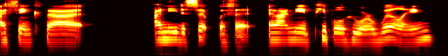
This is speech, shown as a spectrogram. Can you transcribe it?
I think that I need to sit with it and I need people who are willing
